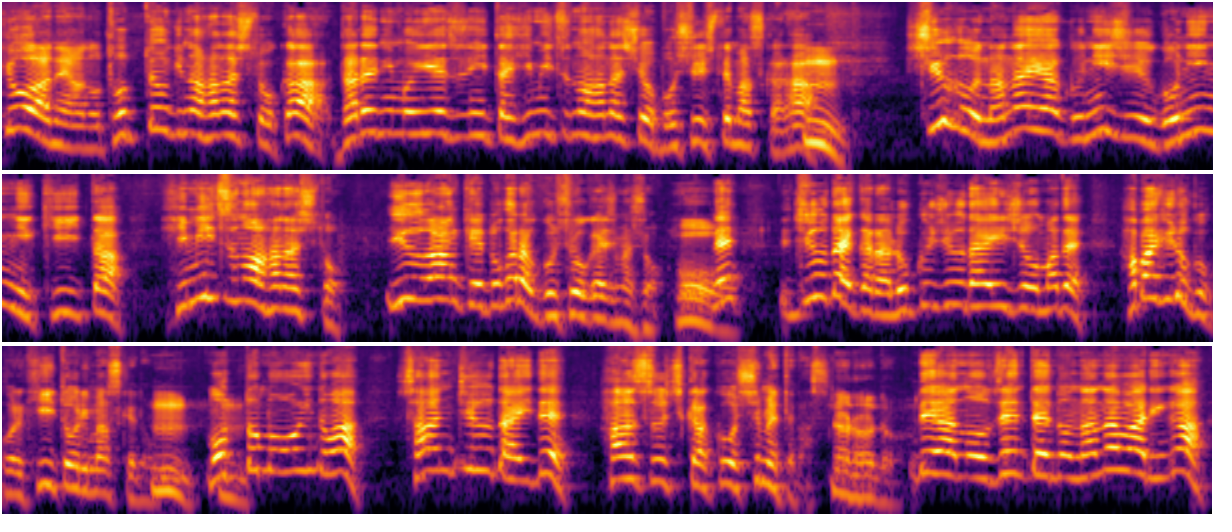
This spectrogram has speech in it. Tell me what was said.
今日はねあのとっておきの話とか誰にも言えずにいた秘密の話を募集してますから、うん主婦725人に聞いた秘密の話というアンケートからご紹介しましょう。ね、10代から60代以上まで幅広くこれ聞いておりますけど、ん。最も多いのは30代で半数近くを占めてます。なるほど。であの全体の7割が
